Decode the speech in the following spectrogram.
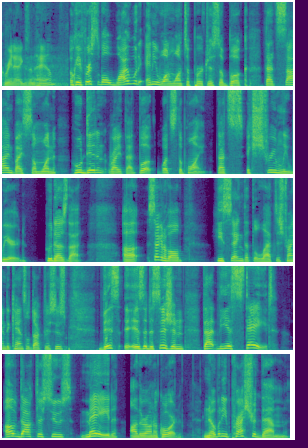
green eggs and ham? Okay, first of all, why would anyone want to purchase a book that's signed by someone who didn't write that book? What's the point? That's extremely weird. Who does that? Uh, second of all, he's saying that the left is trying to cancel Dr. Seuss. This is a decision that the estate of Dr. Seuss made on their own accord. Nobody pressured them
